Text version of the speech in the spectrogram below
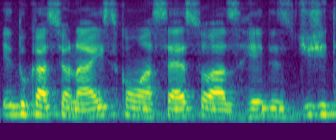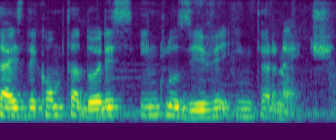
educacionais com acesso às redes digitais de computadores, inclusive internet.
